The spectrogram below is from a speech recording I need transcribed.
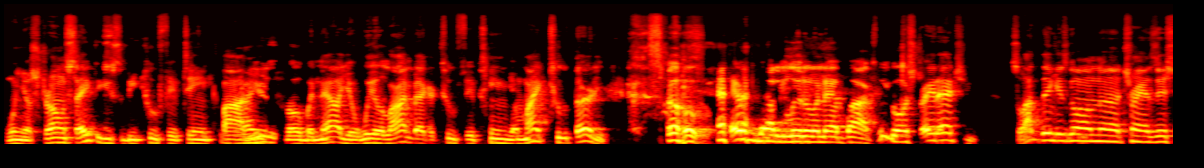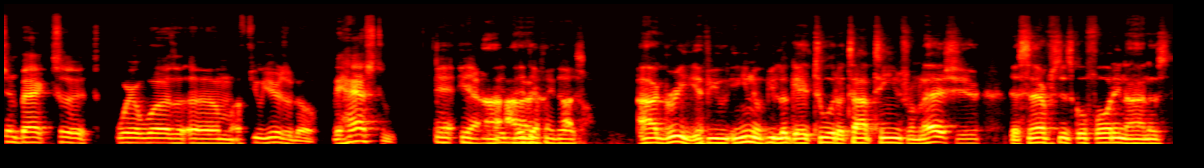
when your strong safety used to be 215 five right. years ago but now your will linebacker 215 your Mike 230 so everybody little in that box. We going straight at you. So i think it's going to uh, transition back to where it was um, a few years ago. It has to. Yeah, yeah it, it uh, definitely does I agree. If you you know if you look at two of the top teams from last year, the San Francisco 49ers,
